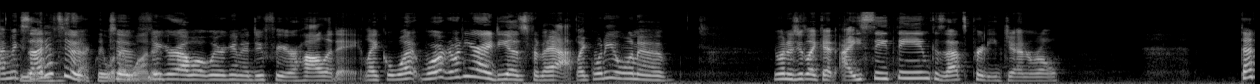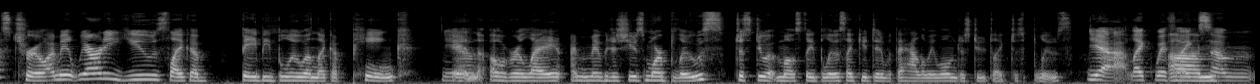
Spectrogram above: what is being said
I'm excited to exactly what I to figure out what we are gonna do for your holiday. Like, what what what are your ideas for that? Like, what do you want to? You want to do like an icy theme because that's pretty general. That's true. I mean, we already use like a baby blue and like a pink Yeah. in the overlay. I mean, maybe we just use more blues. Just do it mostly blues, like you did with the Halloween one. Just do like just blues. Yeah, like with like Um, some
